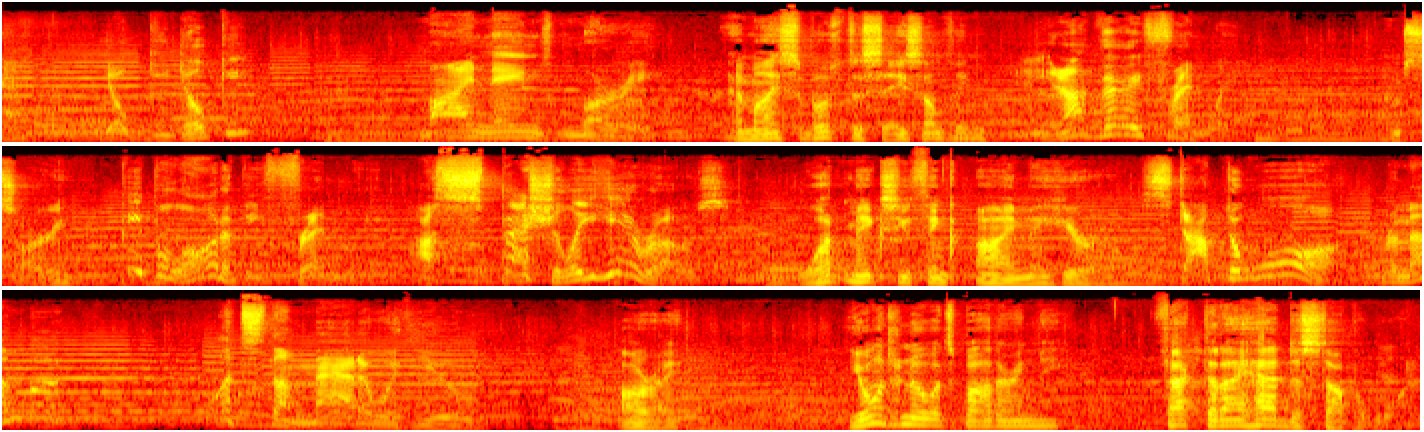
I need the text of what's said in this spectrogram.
Yoki dokie. My name's Murray. Am I supposed to say something? You're not very friendly. I'm sorry. People ought to be friendly, especially heroes. What makes you think I'm a hero? Stopped a war, remember? What's the matter with you? All right. You want to know what's bothering me? The fact that I had to stop a war.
